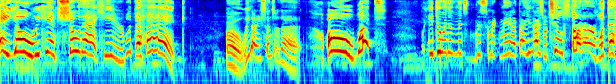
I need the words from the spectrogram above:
Hey, yo, we can't show that here. What the heck? Bro, we gotta censor that. Oh, what? What are you doing to Mr. McMahon? I thought you guys were chill. Stunner! What the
